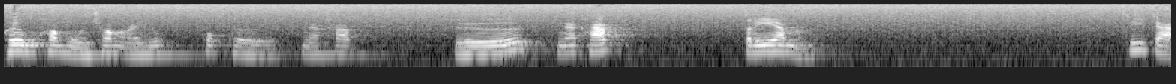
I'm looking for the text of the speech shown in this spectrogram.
เพิ่มข้อมูลช่องอายุพวกเธอนะครับ หรือนะครับ เตรียม ที่จะ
